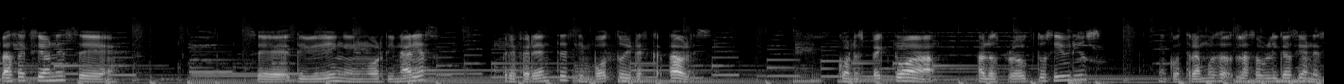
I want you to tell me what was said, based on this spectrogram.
Las acciones se, se dividen en ordinarias, preferentes, sin voto y rescatables. Con respecto a, a los productos híbridos, encontramos las obligaciones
